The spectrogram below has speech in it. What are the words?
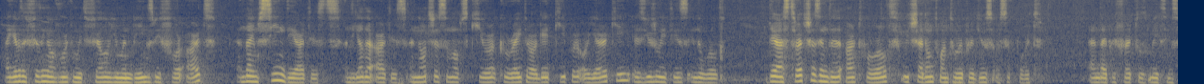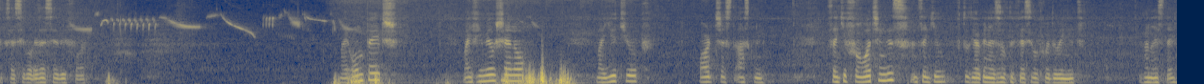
I have the feeling of working with fellow human beings before art and I'm seeing the artists and the other artists and not just some obscure curator or gatekeeper or hierarchy as usually it is in the world. There are structures in the art world which I don't want to reproduce or support and I prefer to make things accessible as I said before. My homepage, my Vimeo channel, my YouTube or just ask me. Thank you for watching this and thank you to the organizers of the festival for doing it. Have a nice day.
